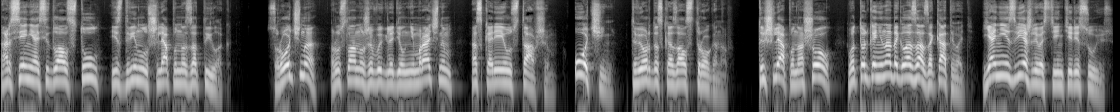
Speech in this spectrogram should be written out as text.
Арсений оседлал стул и сдвинул шляпу на затылок. «Срочно?» Руслан уже выглядел не мрачным, а скорее уставшим. «Очень!» – твердо сказал Строганов. «Ты шляпу нашел? Вот только не надо глаза закатывать. Я не из вежливости интересуюсь».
